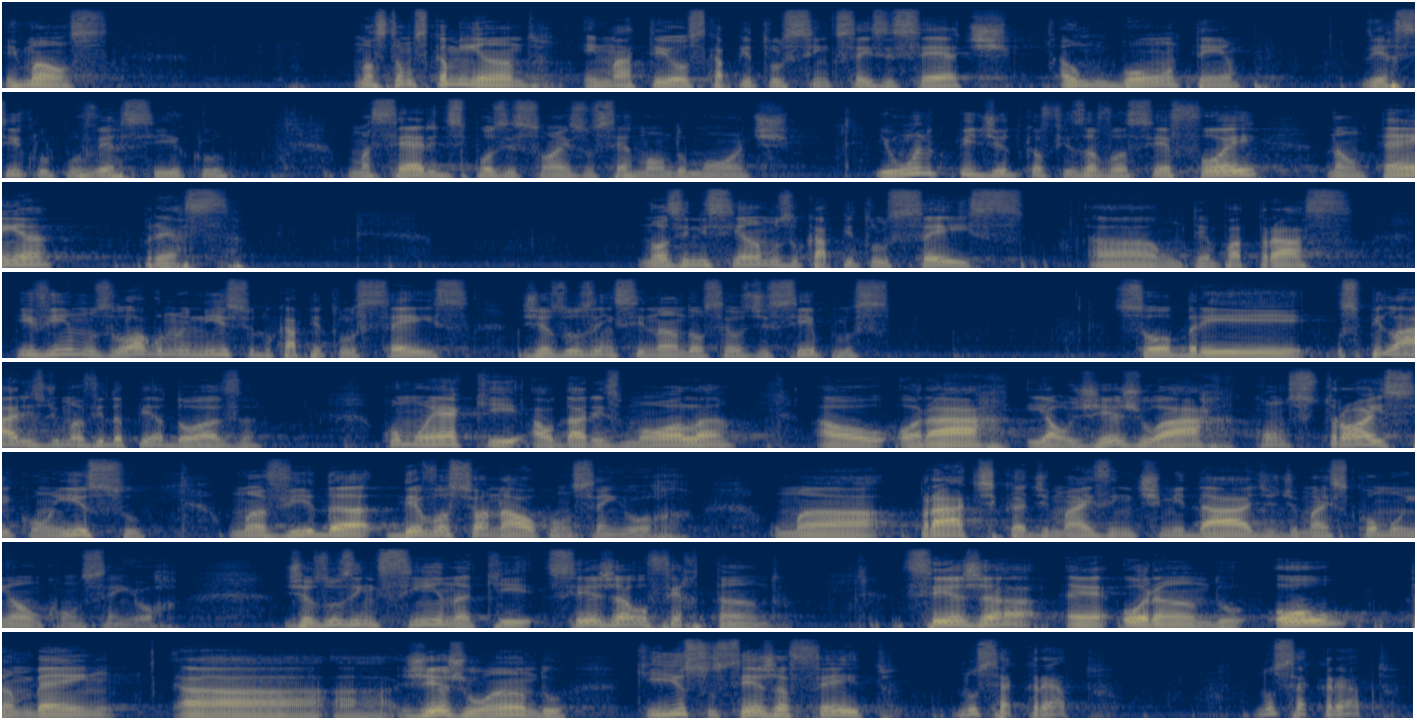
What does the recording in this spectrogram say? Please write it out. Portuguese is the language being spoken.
Irmãos, nós estamos caminhando em Mateus capítulo 5, 6 e 7 há um bom tempo, versículo por versículo, uma série de exposições no Sermão do Monte. E o único pedido que eu fiz a você foi: não tenha pressa. Nós iniciamos o capítulo 6 há um tempo atrás e vimos logo no início do capítulo 6 Jesus ensinando aos seus discípulos sobre os pilares de uma vida piedosa. Como é que ao dar esmola, ao orar e ao jejuar, constrói-se com isso uma vida devocional com o Senhor, uma prática de mais intimidade, de mais comunhão com o Senhor. Jesus ensina que, seja ofertando, seja é, orando ou também a, a, jejuando, que isso seja feito no secreto. No secreto.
